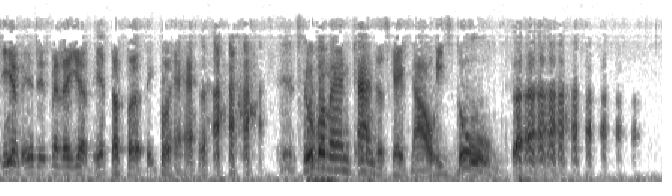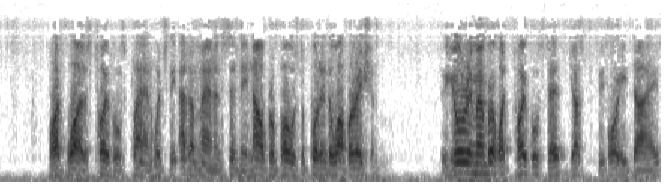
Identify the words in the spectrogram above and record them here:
You've hit it, Miller. You've hit the perfect plan. Superman can't escape now. He's doomed. What was Teufel's plan, which the Atom Man and Sidney now propose to put into operation? Do you remember what Teufel said just before he died?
